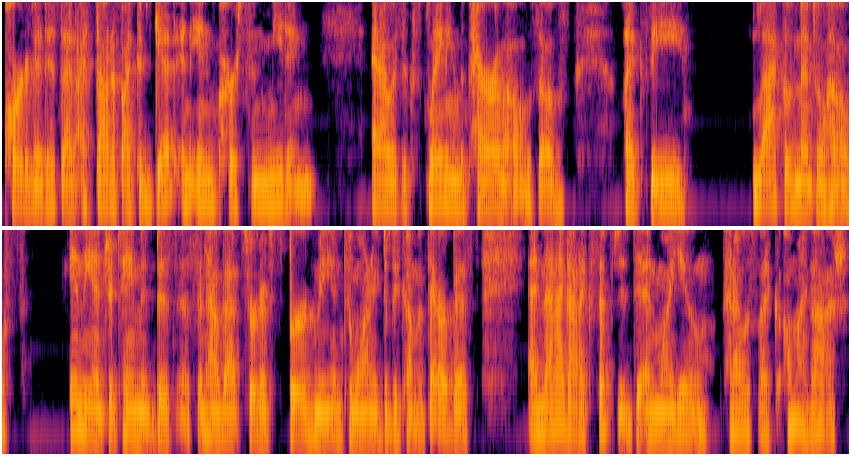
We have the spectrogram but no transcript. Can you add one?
part of it is that I thought if I could get an in person meeting and I was explaining the parallels of like the lack of mental health in the entertainment business and how that sort of spurred me into wanting to become a therapist. And then I got accepted to NYU and I was like, oh my gosh,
